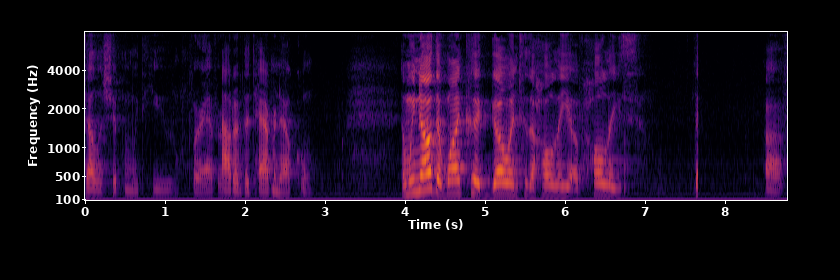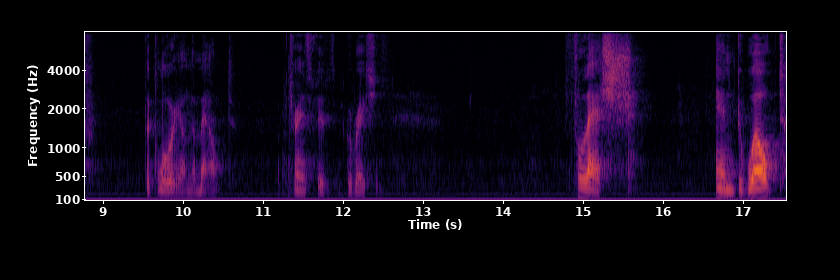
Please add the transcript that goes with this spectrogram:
fellowshipping with you forever out of the tabernacle. And we know that one could go into the Holy of Holies of the glory on the Mount of Transfiguration. Flesh and dwelt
